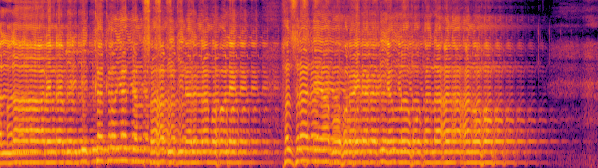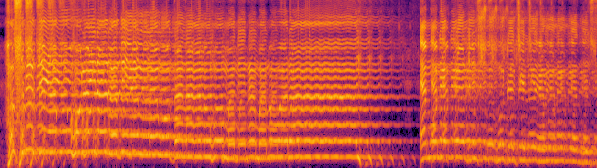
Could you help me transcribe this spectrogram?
আল্লাহর নবীর বিখ্যাত একজন সাহাবী জিনার নাম হলেন হযরত আবু হুরায়রা রাদিয়াল্লাহু তাআলা আনা আনহু। হযরত আবু হুরায়রা রাদিয়াল্লাহু তাআলা আনহু, মদিনা মানওয়ারায়। এমন একটা দৃশ্য ঘটেছিল এমন একটা দৃশ্য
